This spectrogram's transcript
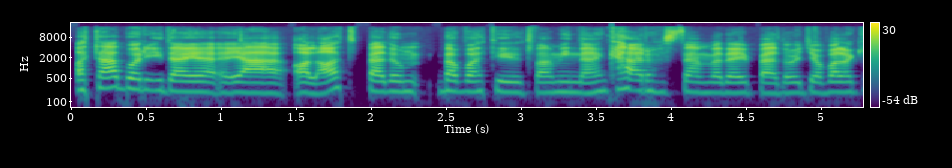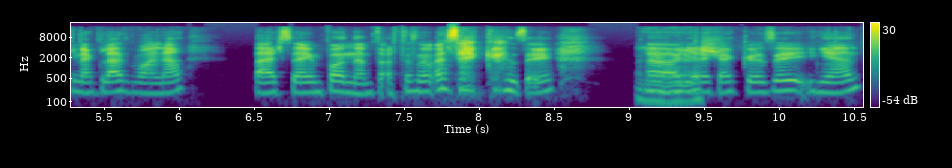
A tábor ideje alatt például be volt tiltva minden káros szenvedély, például, hogyha valakinek lett volna, persze én pont nem tartozom ezek közé, a gyerekek közé, igen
